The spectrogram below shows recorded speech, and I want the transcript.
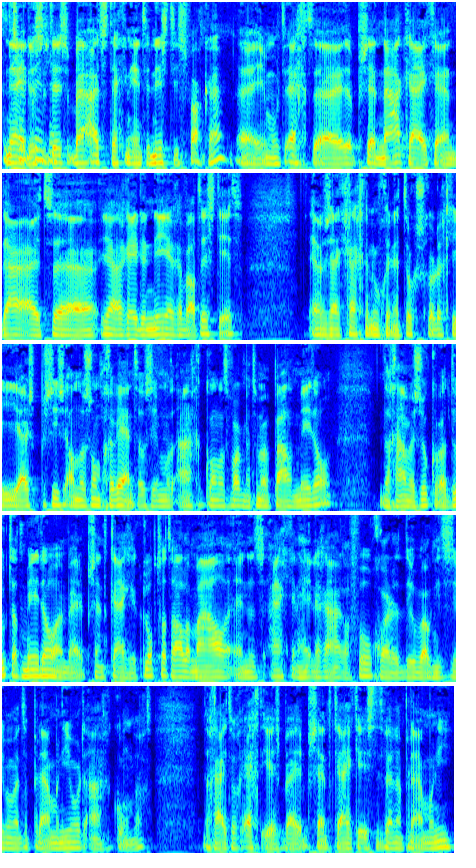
nee, dus het is bij uitstek een internistisch vak. Hè? Uh, je moet echt uh, de patiënt nakijken en daaruit uh, ja, redeneren wat is dit. En we zijn graag genoeg in de toxicologie juist precies andersom gewend. Als iemand aangekondigd wordt met een bepaald middel, dan gaan we zoeken wat doet dat middel. En bij de patiënt kijken, klopt dat allemaal? En dat is eigenlijk een hele rare volgorde. Dat doen we ook niet als iemand met een pneumonie wordt aangekondigd. Dan ga je toch echt eerst bij de patiënt kijken, is dit wel een pneumonie?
